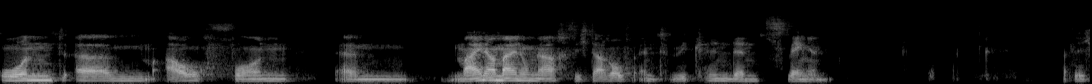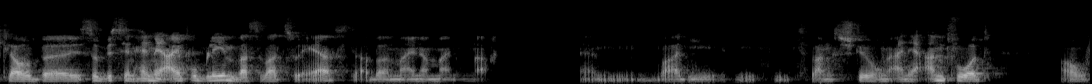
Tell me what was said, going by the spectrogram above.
und ähm, auch von ähm, meiner Meinung nach sich darauf entwickelnden Zwängen. Also ich glaube, ist so ein bisschen Henne-Ei-Problem, was war zuerst, aber meiner Meinung nach ähm, war die, die, die, Zwangsstörung eine Antwort auf,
